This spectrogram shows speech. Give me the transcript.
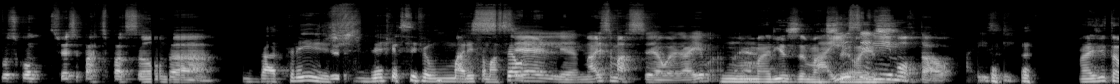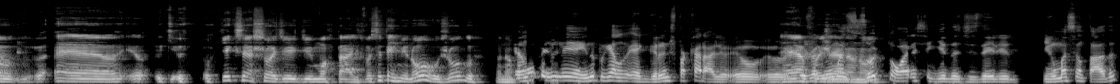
fosse tivesse participação da da atriz inesquecível Marissa Marcel? Marissa Marcel, é, aí, é. Marissa Marcel. Aí seria imortal. Aí sim. Mas então, é, eu, o, que, que você achou de, de Immortalis? Você terminou o jogo ou não? Eu não terminei ainda porque é grande pra caralho. Eu, eu, é, eu joguei é, umas oito horas seguidas dele em uma sentada.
